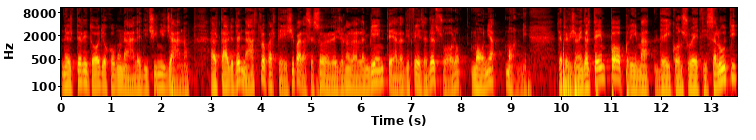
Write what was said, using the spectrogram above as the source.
nel territorio comunale di Cinigiano. Al taglio del nastro partecipa l'assessore regionale all'ambiente e alla difesa del suolo Monia Monni. Le previsioni del tempo, prima dei consueti saluti.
